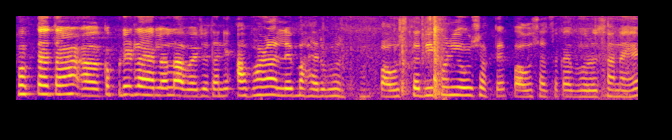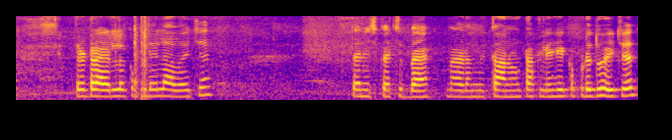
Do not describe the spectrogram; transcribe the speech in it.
फक्त आता कपडे ड्रायरला लावायचे आहेत आणि आभाळ आले बाहेर भरपूर. पाऊस कधी पण येऊ शकते पावसाचा काय भरोसा नाही आहे तर ड्रायरला कपडे लावायचे तनिष्काची बॅग मॅडम मी ताणून टाकले हे कपडे धुवायचे आहेत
